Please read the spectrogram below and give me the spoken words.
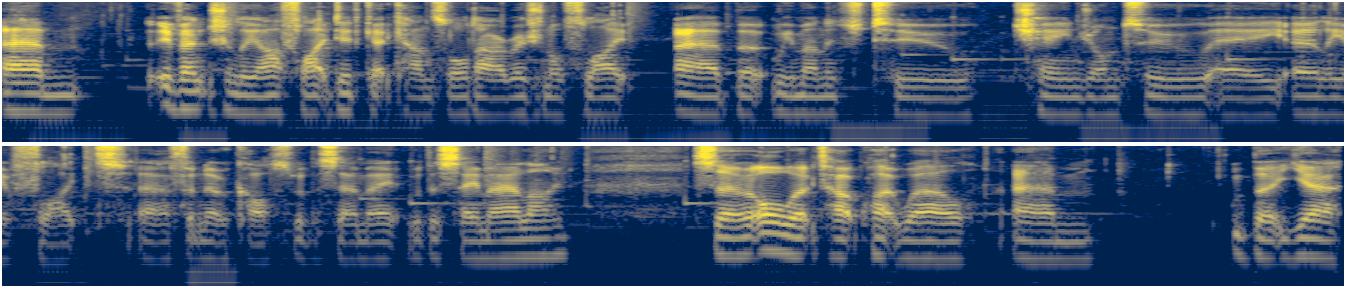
Um, eventually our flight did get cancelled, our original flight, uh, but we managed to change onto a earlier flight uh, for no cost with the same with the same airline. So it all worked out quite well. Um, but yeah,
